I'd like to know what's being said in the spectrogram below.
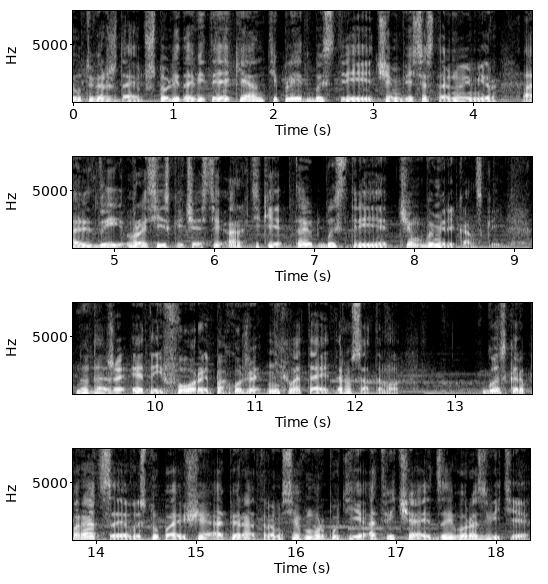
утверждают, что Ледовитый океан теплеет быстрее, чем весь остальной мир, а льды в российской части Арктики тают быстрее, чем в американской. Но даже этой форы, похоже, не хватает Росатому. Госкорпорация, выступающая оператором Севморпути, отвечает за его развитие,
